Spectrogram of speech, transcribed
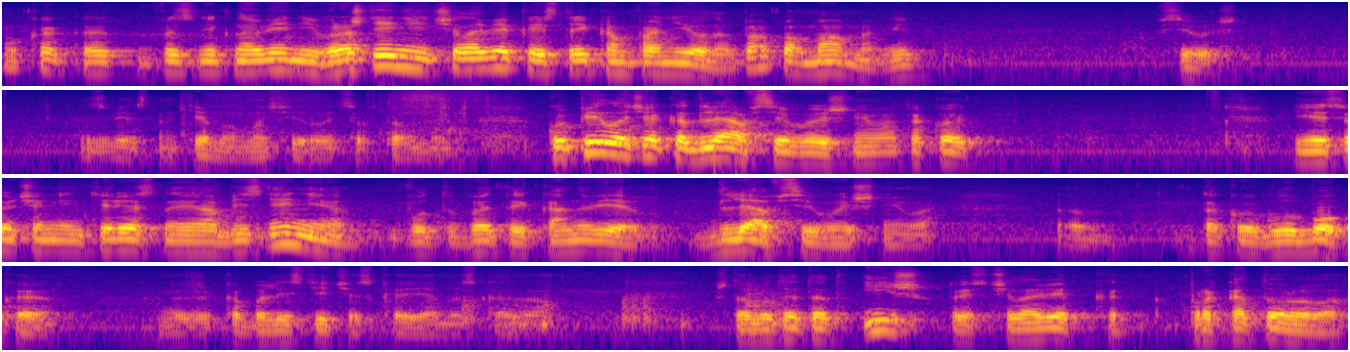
ну как в возникновении, в человека есть три компаньона, папа, мама и Всевышний. Известная тема муссируется в Талмуде. Купила человека для Всевышнего, такой есть очень интересное объяснение вот в этой конве для Всевышнего, э, такое глубокое, даже каббалистическое, я бы сказал, что вот этот Иш, то есть человек, про которого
